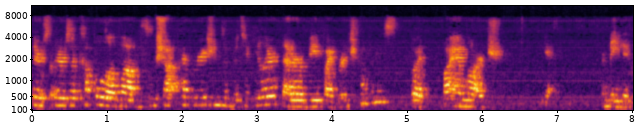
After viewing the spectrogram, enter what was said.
There's, there's a couple of um, flu shot preparations in particular that are made by British companies, but by and large, yeah, they're made in.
